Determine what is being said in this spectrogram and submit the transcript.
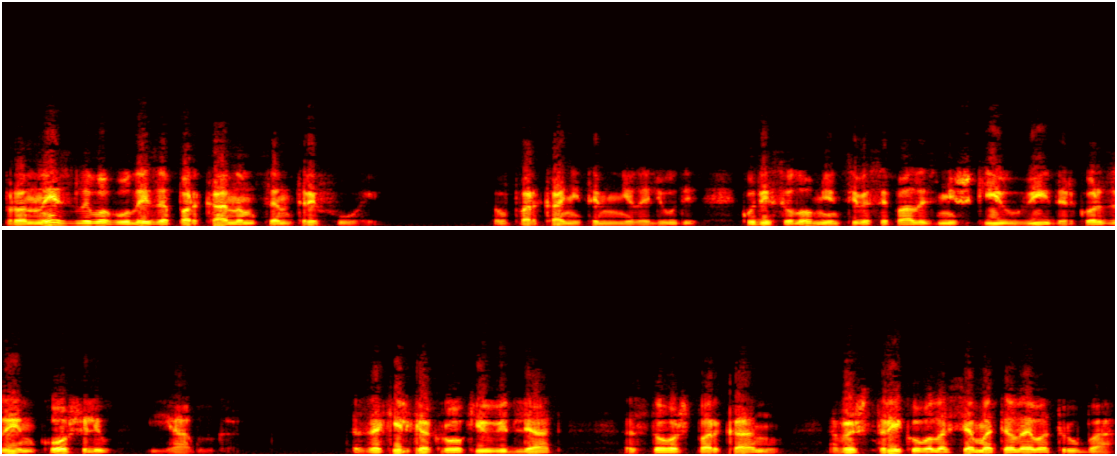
Пронизливо гули за парканом центрифуги. В паркані темніли люди, куди солом'янці висипали з мішків, відер, корзин, кошелів яблука. За кілька кроків від ляд з того ж паркану виштрикувалася металева труба,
